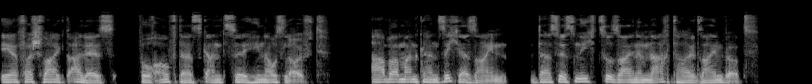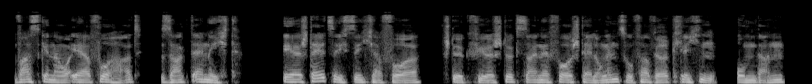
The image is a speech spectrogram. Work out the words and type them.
Er verschweigt alles, worauf das Ganze hinausläuft. Aber man kann sicher sein, dass es nicht zu seinem Nachteil sein wird. Was genau er vorhat, sagt er nicht. Er stellt sich sicher vor, Stück für Stück seine Vorstellungen zu verwirklichen, um dann,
